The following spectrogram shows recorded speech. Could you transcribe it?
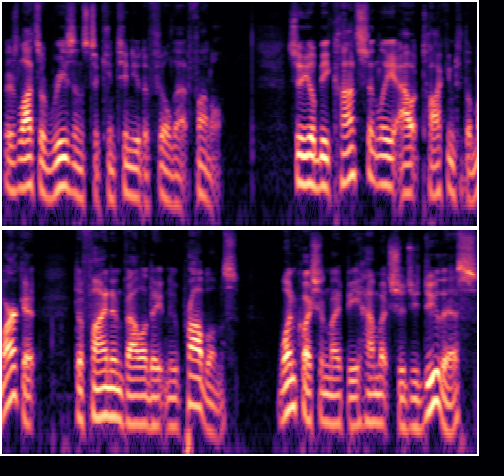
There's lots of reasons to continue to fill that funnel. So you'll be constantly out talking to the market to find and validate new problems. One question might be how much should you do this?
